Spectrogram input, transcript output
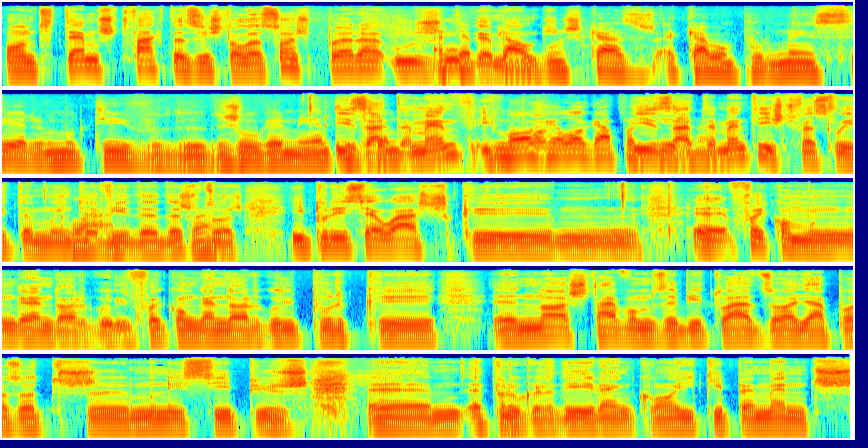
onde temos de facto as instalações para o julgamento. Até porque alguns casos acabam por nem ser motivo de, de julgamento. Exatamente. E, morrem logo à partida. Exatamente. Isto facilita muito claro, a vida das claro. pessoas. E por isso eu acho que hum, eh, foi com um grande orgulho. Foi com um grande orgulho porque eh, nós estávamos habituados a olhar para os outros eh, municípios a progredirem com equipamentos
